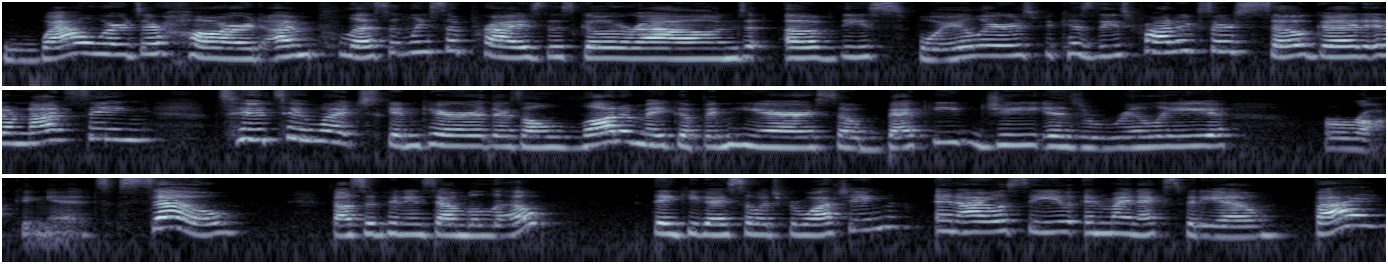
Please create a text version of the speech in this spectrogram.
Wow, words are hard. I'm pleasantly surprised this go around of these spoilers because these products are so good and I'm not seeing too, too much skincare. There's a lot of makeup in here, so Becky G is really rocking it. So, thoughts and opinions down below. Thank you guys so much for watching, and I will see you in my next video. Bye!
